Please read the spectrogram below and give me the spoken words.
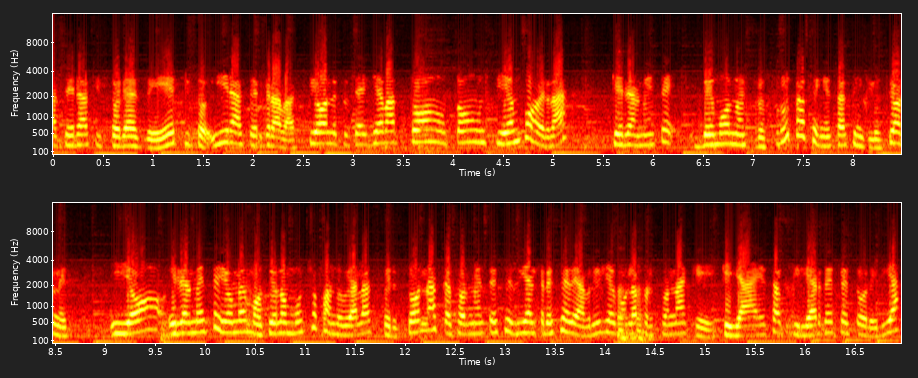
hacer las historias de éxito, ir a hacer grabaciones, o sea, lleva todo, todo un tiempo, ¿verdad? Que realmente vemos nuestros frutos en estas inclusiones. Y yo, y realmente yo me emociono mucho cuando veo a las personas, casualmente ese día, el 13 de abril, llegó la persona que, que ya es auxiliar de tesorería.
